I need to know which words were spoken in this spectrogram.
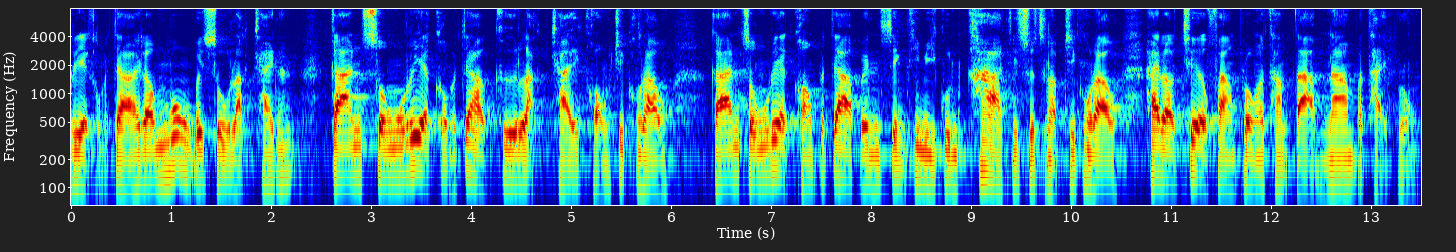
เรียกของพระเจ้า ให้เรามุ่งไปสู่หลักชัยนั้น การทรงเรียกของพระเจ้าคือหลักชัยของชีวิตของเรา การทรงเรียกของพระเจ้าเป็นสิ่งที่มีคุณค่าที่สุดสำหรับชีวิตของเรา ให้เราเชื่อฟังพระองค์และทำตามน้ำประทัยพระองค์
